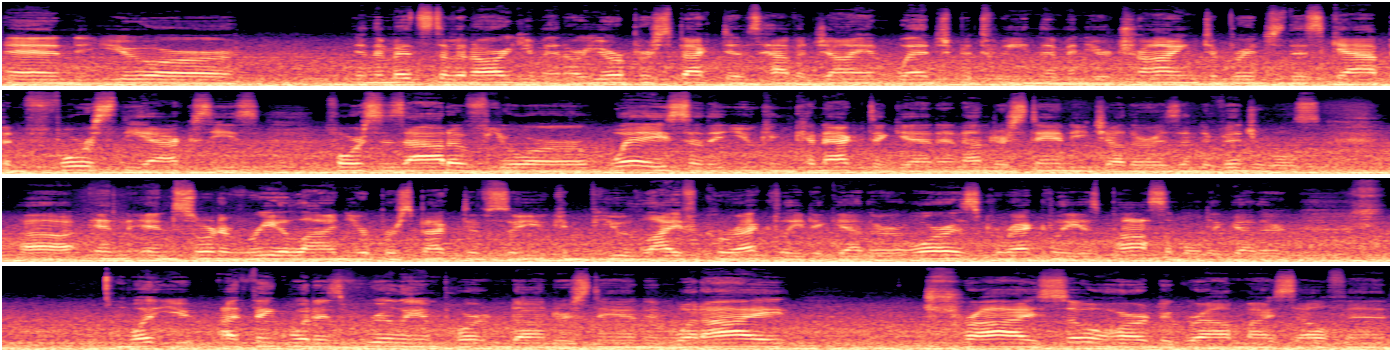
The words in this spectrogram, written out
and you are in the midst of an argument or your perspectives have a giant wedge between them and you're trying to bridge this gap and force the axes forces out of your way so that you can connect again and understand each other as individuals uh, and, and sort of realign your perspective so you can view life correctly together or as correctly as possible together. What you i think what is really important to understand and what i try so hard to ground myself in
